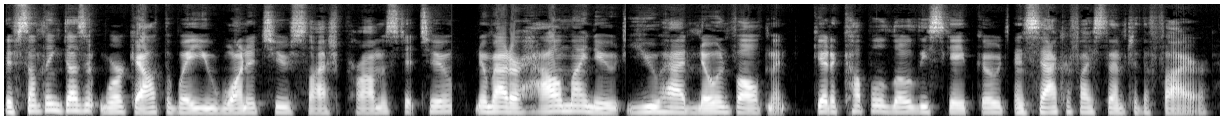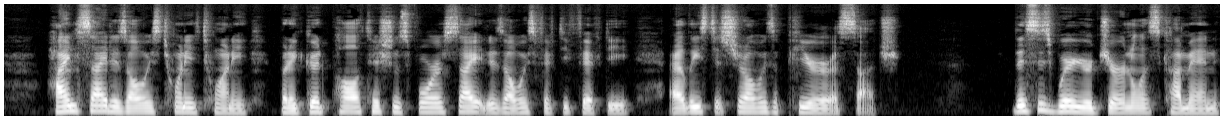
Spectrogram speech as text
If something doesn't work out the way you wanted to slash promised it to, no matter how minute, you had no involvement. Get a couple lowly scapegoats and sacrifice them to the fire. Hindsight is always 2020, but a good politician's foresight is always 50-50. At least it should always appear as such. This is where your journalists come in,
